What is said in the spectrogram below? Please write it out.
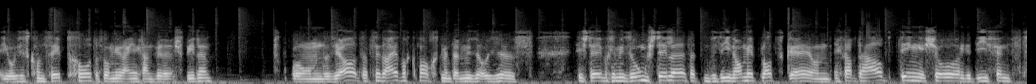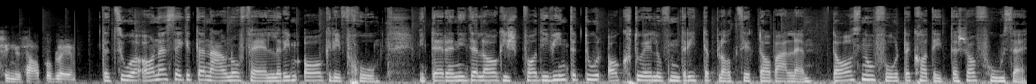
in unser Konzept gekommen, das wir eigentlich spielen und ja, das hat es nicht einfach gemacht. Wir mussten unser System ein umstellen. Es hat für sie noch mehr Platz gegeben. Und ich glaube, der Hauptding ist schon in der Defense zu finden, das Hauptproblem. Dazu sind dann auch noch Fehler im Angriff gekommen. Mit dieser Niederlage ist Pfadi Winterthur aktuell auf dem dritten Platz in der Tabelle. Das noch vor den Kadetten Schaffhausen.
